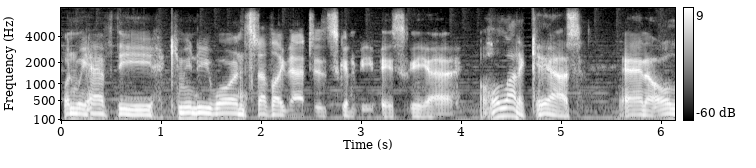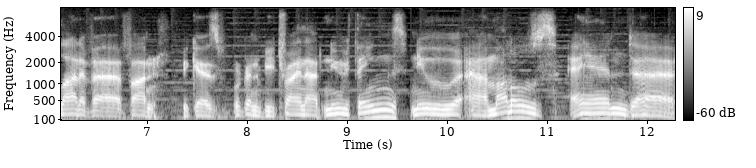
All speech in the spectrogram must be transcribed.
when we have the community war and stuff like that, it's going to be basically uh, a whole lot of chaos and a whole lot of uh, fun because we're going to be trying out new things, new uh, models, and uh,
